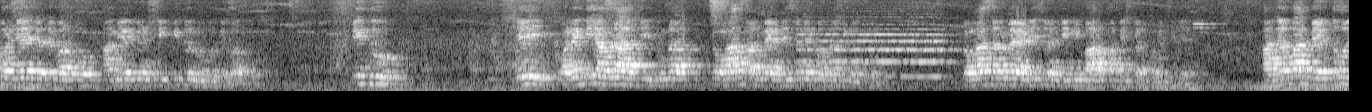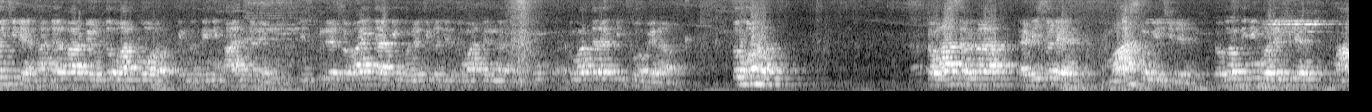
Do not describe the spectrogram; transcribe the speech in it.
পর্যায়ে যেতে পারব, আমি একজন শিক্ষিত লোক হতে পারব। কিন্তু সেই অনেকেই আমরা আছি, তোমরা টমাস আলভা এডিসনের কথা শুনেছো। টমাস আলভা এডিসন যিনি বাল্ব আবিষ্কার করেছিলেন। হাজারবার ব্যর্থ হয়েছিলেন, হাজারবার ব্যর্থ হওয়ার পর কিন্তু তিনি হাল ছেড়েননি। স্কুলের সবাই তাকে বলেছিল যে তোমার জন্য তোমার দ্বারা কিছু হবে না। তখন এডিসনের মা সঙ্গে ছিলেন। তখন তিনি বলেছিলেন, মা,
